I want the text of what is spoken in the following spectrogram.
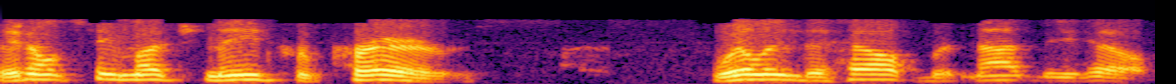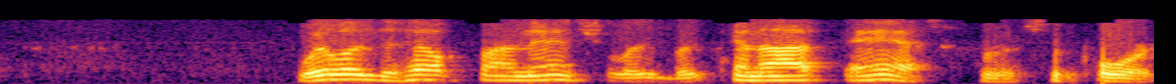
They don't see much need for prayers. Willing to help but not be helped. Willing to help financially but cannot ask for support.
